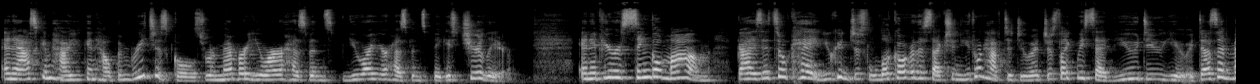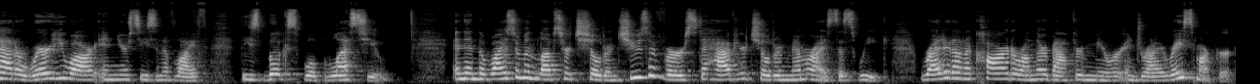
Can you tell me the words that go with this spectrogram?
and ask him how you can help him reach his goals. Remember, you are husband's, you are your husband's biggest cheerleader. And if you're a single mom, guys, it's okay. You can just look over the section. You don't have to do it. Just like we said, you do you. It doesn't matter where you are in your season of life. These books will bless you. And then the wise woman loves her children. Choose a verse to have your children memorize this week. Write it on a card or on their bathroom mirror in dry erase marker.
